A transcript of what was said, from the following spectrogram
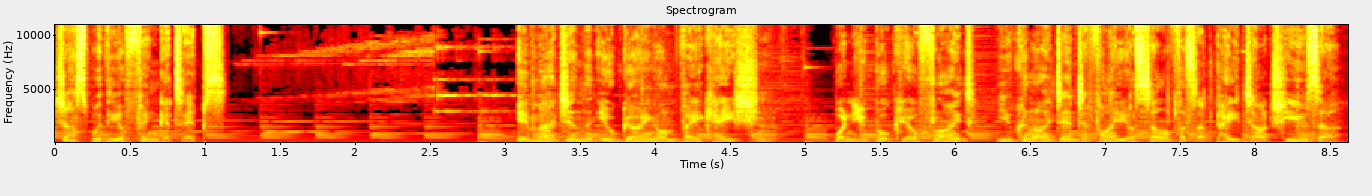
just with your fingertips. Imagine that you're going on vacation. When you book your flight, you can identify yourself as a PayTouch user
